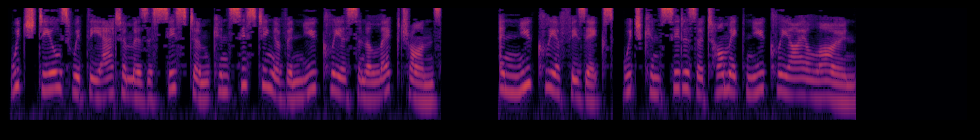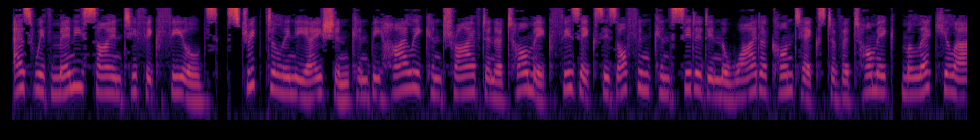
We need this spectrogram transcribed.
which deals with the atom as a system consisting of a nucleus and electrons and nuclear physics, which considers atomic nuclei alone. As with many scientific fields, strict delineation can be highly contrived and atomic physics is often considered in the wider context of atomic, molecular,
